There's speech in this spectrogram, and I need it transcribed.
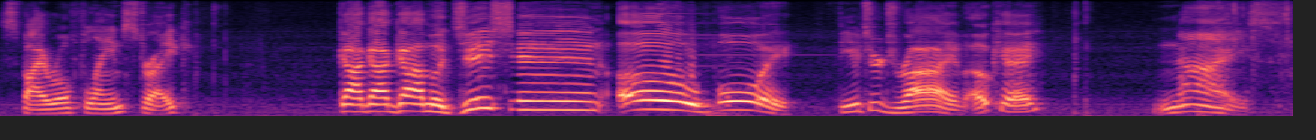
Spiral Flame Strike. Gagaga Magician! Oh boy! Future Drive. Okay. Nice.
